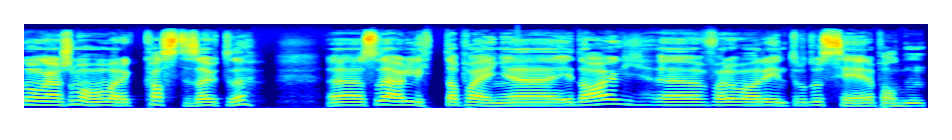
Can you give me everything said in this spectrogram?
noen ganger så må man bare kaste seg uti det. Uh, så det er jo litt av poenget i dag, uh, for å bare introdusere podden.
